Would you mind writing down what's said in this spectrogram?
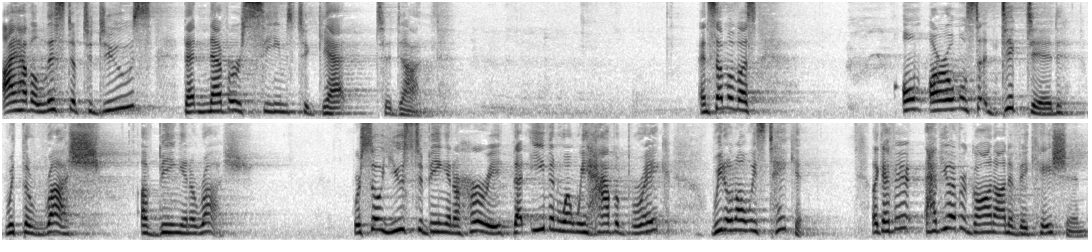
I have a list of to dos that never seems to get to done. And some of us are almost addicted with the rush of being in a rush. We're so used to being in a hurry that even when we have a break, we don't always take it. Like, have you, ever gone on a vacation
